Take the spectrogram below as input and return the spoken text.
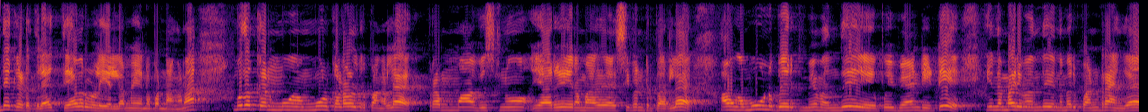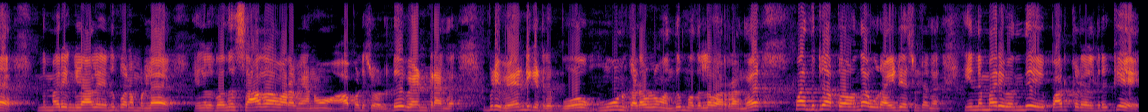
இந்த கட்டத்தில் தேவர்கள் எல்லாமே என்ன பண்ணாங்கன்னா முதற்கண் மூ மூணு கடவுள் இருப்பாங்கல்ல பிரம்மா விஷ்ணு யார் நம்ம சிவன் இருப்பார்ல அவங்க மூணு பேருக்குமே வந்து போய் வேண்டிட்டு இந்த மாதிரி வந்து இந்த மாதிரி பண்ணுறாங்க இந்த மாதிரி எங்களால் எதுவும் பண்ண முடியல. எங்களுக்கு வந்து சாகா வர வேணும் அப்படி சொல்லிட்டு வேண்டுறாங்க. இப்படி வேண்டிக்கிட்டப்போ மூணு கடவுளும் வந்து முதல்ல வர்றாங்க. வந்துட்டு அப்போ வந்து ஒரு ஐடியா சொல்கிறாங்க இந்த மாதிரி வந்து பாற்கடல் இருக்குது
